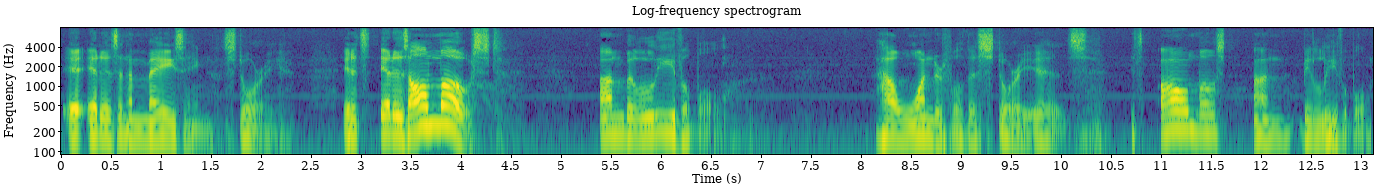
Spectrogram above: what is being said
it, it is an amazing story. It's, it is almost unbelievable how wonderful this story is. It's almost unbelievable.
